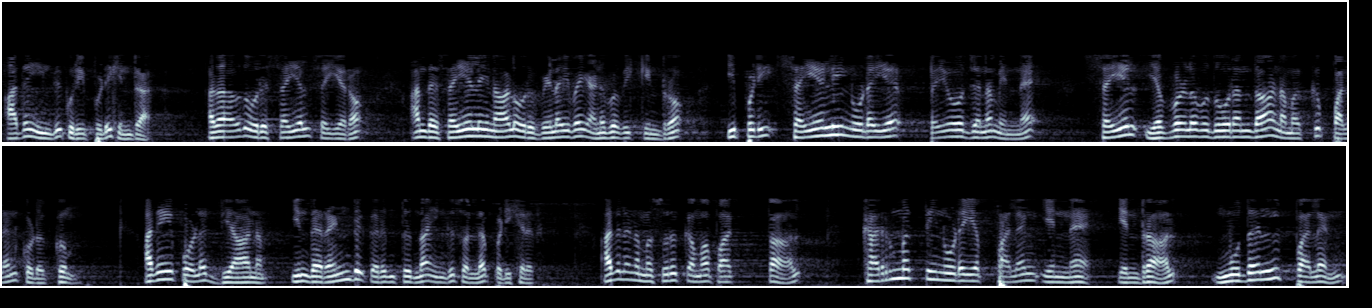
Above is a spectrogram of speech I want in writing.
அதை இங்கு குறிப்பிடுகின்றார். அதாவது ஒரு செயல் செய்யறோம். அந்த செயலினால் ஒரு விளைவை அனுபவிக்கின்றோம். இப்படி செயலினுடைய பிரயோஜனம் என்ன? செயல் எவ்வளவு தூரம்தான் நமக்கு பலன் கொடுக்கும். அதே போல தியானம். இந்த ரெண்டு கருத்து தான் இங்கு சொல்லப்படுகிறது. அதுல நம்ம சுருக்கமா பார்த்தால் கர்மத்தினுடைய பலன் என்ன? என்றால் முதல் பலன்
